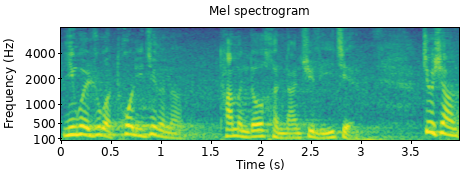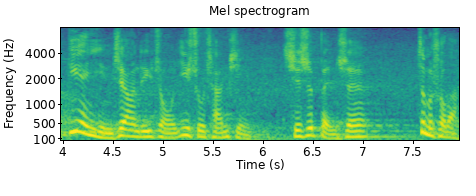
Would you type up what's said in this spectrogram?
因为如果脱离这个呢，他们都很难去理解。就像电影这样的一种艺术产品。其实本身，这么说吧，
